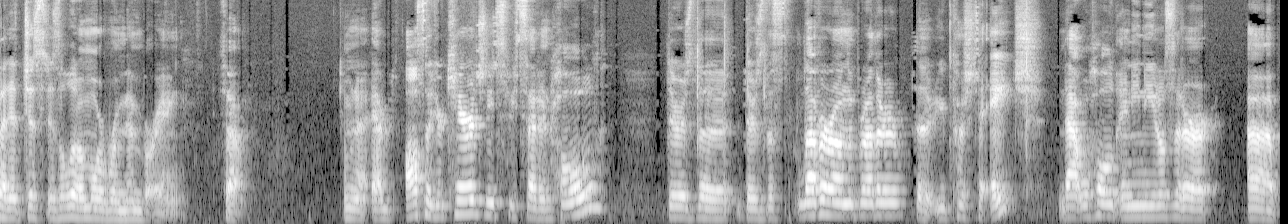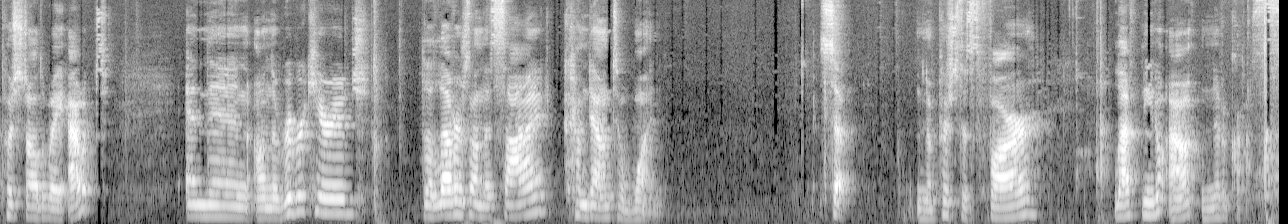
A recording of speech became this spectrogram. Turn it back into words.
but it just is a little more remembering. So I'm gonna add, also your carriage needs to be set and hold. There's the there's this lever on the brother that you push to H. That will hold any needles that are uh, pushed all the way out. And then on the ribber carriage, the levers on the side come down to one. So I'm gonna push this far left needle out and knit across.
